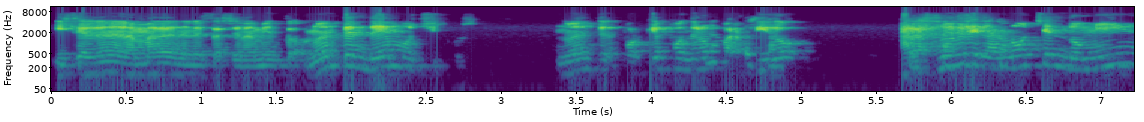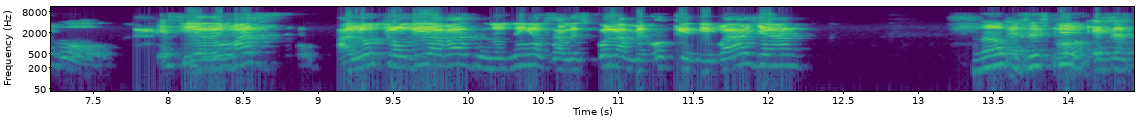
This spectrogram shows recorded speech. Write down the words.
y se den en la madre en el estacionamiento. No entendemos, chicos. No ente- ¿Por qué poner un pues partido a las Pues 9 de la noche en domingo? Es Y además, al otro día van los niños a la escuela, mejor que ni vayan. No, pues es que, No, esa, es,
